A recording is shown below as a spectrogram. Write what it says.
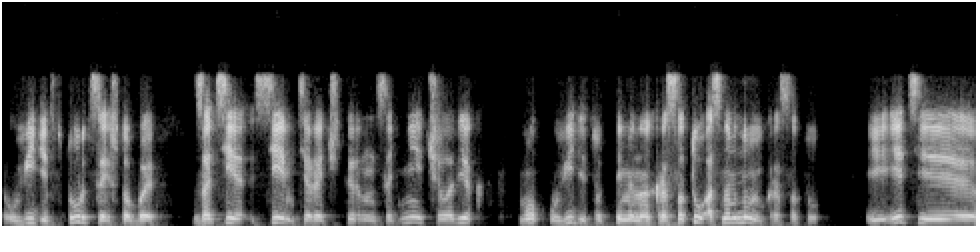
увидеть в Турции, чтобы за те 7-14 дней человек мог увидеть вот именно красоту, основную красоту. И эти,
